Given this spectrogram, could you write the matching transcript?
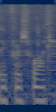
take first watch.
